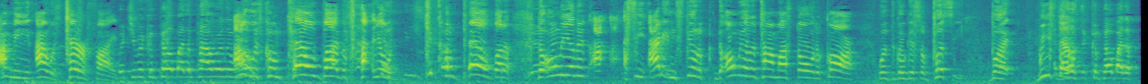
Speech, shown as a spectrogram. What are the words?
I mean, I was terrified. But you were compelled by the power of the I Wu. was compelled by the fa- yo, compelled by the the only other I, I see I didn't steal the the only other time I stole the car was to go get some pussy, but we And that was the, compelled by the,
